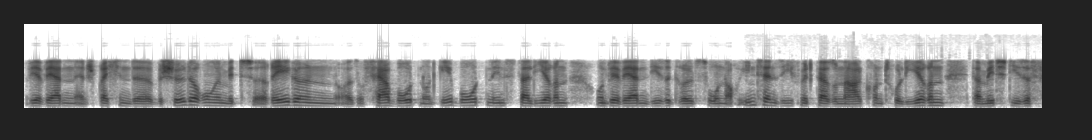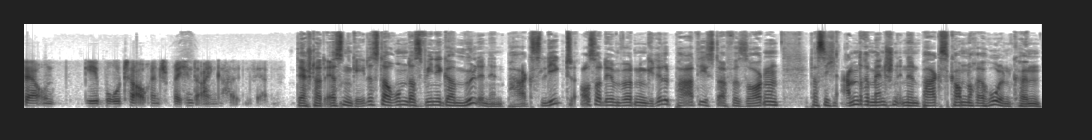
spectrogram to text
Wir werden entsprechende Beschilderungen mit äh, Regeln, also Verboten und Geboten installieren. Und wir werden diese Grillzonen auch intensiv mit Personal kontrollieren, damit diese Ver- und Gebote auch entsprechend eingehalten werden. Der Stadt Essen geht es darum, dass weniger Müll in den Parks liegt. Außerdem würden Grillpartys dafür sorgen, dass sich andere Menschen in den Parks kaum noch erholen können.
